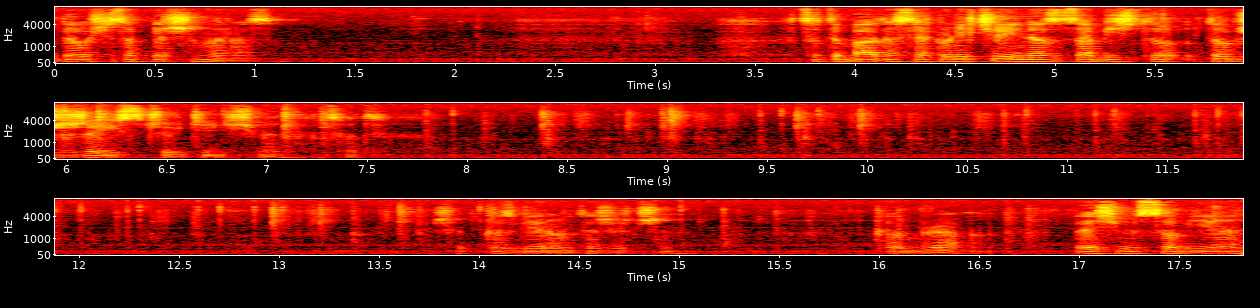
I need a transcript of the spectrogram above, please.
Udało się za pierwszym razem. Co ty badasz? Jak oni chcieli nas zabić, to dobrze, że ich skrzywdziliśmy. Co ty? Szybko zbieram te rzeczy. Dobra. Weźmy sobie.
